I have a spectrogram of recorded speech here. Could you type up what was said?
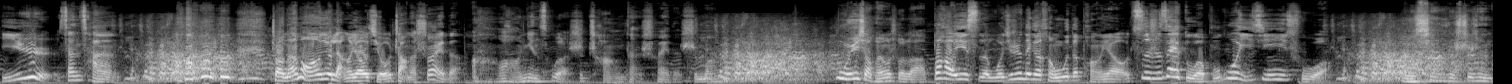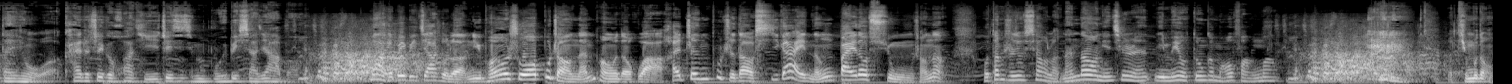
一日三餐。找男朋友就两个要求：长得帅的 啊，我好像念错了，是长的帅的是吗？木鱼小朋友说了，不好意思，我就是那个很污的朋友，姿势再多不过一进一出。我陷入了深深的担忧啊！开了这个话题，这期节目不会被下架吧？Mark baby 家说了，女朋友说不找男朋友的话，还真不知道膝盖能掰到胸上呢。我当时就笑了，难道年？轻人，你没有蹲个茅房吗？我听不懂。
